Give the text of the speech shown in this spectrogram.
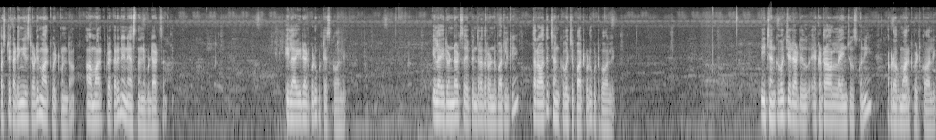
ఫస్ట్ కటింగ్ చేసేటప్పుడు మార్క్ పెట్టుకుంటాం. ఆ మార్క్ ప్రకారం నేను వేస్తున్నాను ఇప్పుడు డాట్స్. ఇలా ఈ డాట్ కూడా కుట్టేసుకోవాలి. ఇలా ఈ రెండు డాట్స్ అయిపోయిన తర్వాత రెండు పార్ట్లకి తర్వాత చంకకు వచ్చే పార్ట్ కూడా కుట్టుకోవాలి. ఈ చంకకు వచ్చే డాట్ ఎక్కడ రావాలో లైన్ చూసుకొని అక్కడ ఒక మార్క్ పెట్టుకోవాలి.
